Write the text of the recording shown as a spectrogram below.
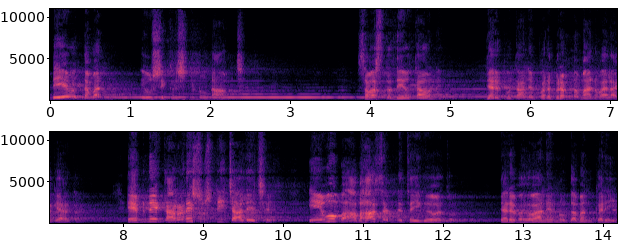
દેવ દમન એવું શ્રી કૃષ્ણનું નામ છે. સમસ્ત દેવતાઓને જ્યારે પોતાને પરબ્રહ્મ માનવા લાગ્યા હતા, એમને કારણે સૃષ્ટિ ચાલે છે, એવો આભાસ એમને થઈ ગયો હતો. ત્યારે ભગવાને એમનું દમન કરી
